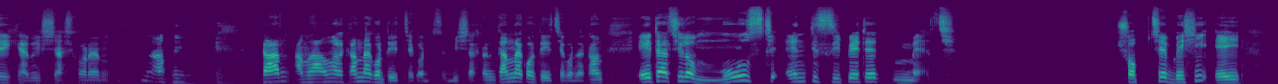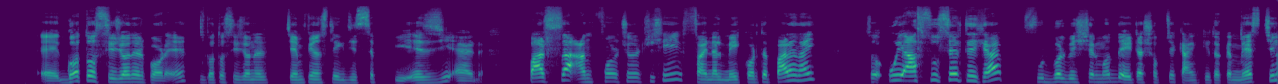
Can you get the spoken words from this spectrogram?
দেখে, বিশ্বাস করেন, আমি কান, আমার আমার কান্না করতে ইচ্ছে করতেছে, বিশ্বাস করেন, কান্না করতে ইচ্ছে করতেছে, কারণ এটা ছিল মোস্ট অ্যান্টিসিপেটেড ম্যাচ সবচেয়ে বেশি এই গত সিজনের পরে, গত সিজনের চ্যাম্পিয়ন্স লিগ জিতছে PSG and Barca unfortunately final make করতে পারে নাই। তো ওই আফসোসের থেকে ফুটবল বিশ্বের মধ্যে এটা সবচেয়ে কাঙ্ক্ষিত একটা ম্যাচ ছিল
